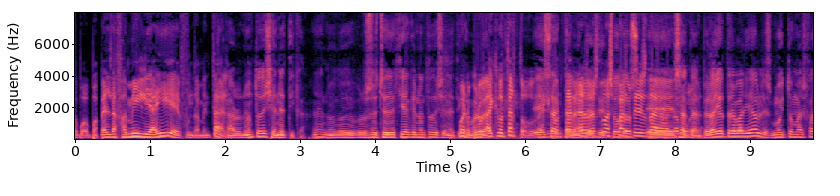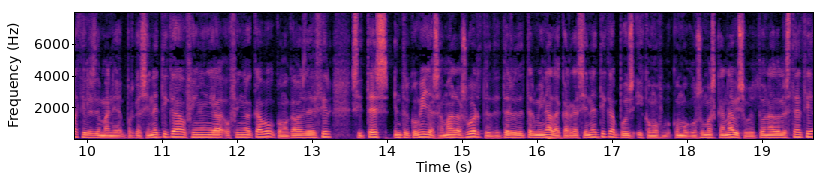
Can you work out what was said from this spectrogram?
o papel da familia aí é fundamental. Claro, non todo é xenética, eh? non, non, por eso che decía que non todo é xenética. Bueno, pero hai que contar todo, hai que contar as dúas todos, partes da, eh, da Pero hai outras variables moito máis fáciles de manejar, porque a xenética, ao fin, ao fin e ao cabo, como acabas de decir, si tes, entre comillas, a mala suerte de ter determinada carga xenética, pois, pues, e como, como consumas cannabis, sobre todo na adolescencia,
